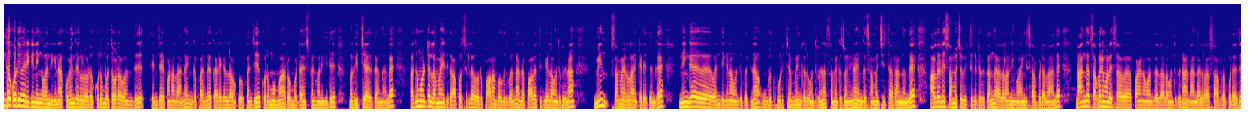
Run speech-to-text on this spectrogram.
இந்த கொடி வரைக்கும் நீங்கள் வந்தீங்கன்னா குழந்தைகளோட குடும்பத்தோடு வந்து என்ஜாய் பண்ணலாங்க. இங்கே பாருங்கள் கரைகள்லாம் உட்காந்து குடும்பமாக ரொம்ப டைம் ஸ்பெண்ட் பண்ணிக்கிட்டு மகிழ்ச்சியாக இருக்காங்கங்க. அது மட்டும் இல்லாமல் இதுக்கு ஆப்போசிட்டில் ஒரு பாலம் போகுது பாருங்க. அந்த பாலத்துக்கு கீழே வந்து பார்த்தீங்கன்னா மீன் சமையல்லாம் கிடைக்குங்க. நீங்கள் வந்தீங்கன்னா வந்து பார்த்தீங்கன்னா உங்களுக்கு பிடிச்ச மீன்களை வந்து பார்த்தீங்கன்னா சமைக்க சொன்னீங்கன்னா இங்கே சமைச்சு தராங்கங்க. ஆல்ரெடி சமைச்சு விற்றுக்கிட்டு இருக்காங்க. அதெல்லாம் நீங்கள் வாங்கி சாப்பிடலாங்க. நாங்கள் சபரிமலை ச பயணம் வந்ததால் வந்து பார்த்தீங்கன்னா நாங்கள் அதெல்லாம் சாப்பிடக்கூடாது.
